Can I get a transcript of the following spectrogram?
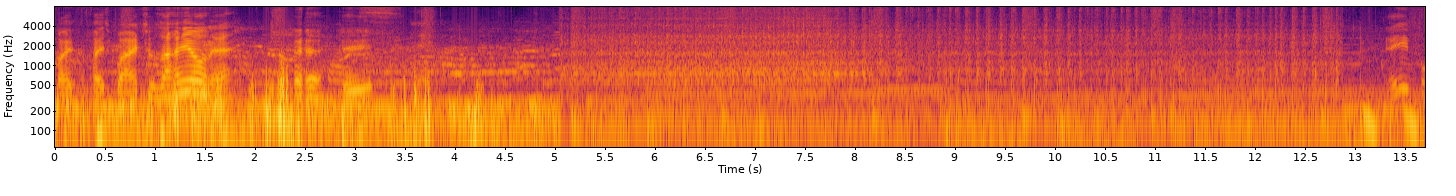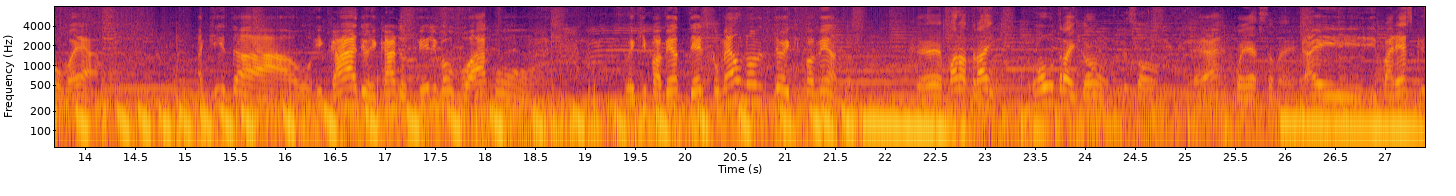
Faz, faz parte os arranhão, né? E aí, Pombanha? Aqui tá o Ricardo e o Ricardo Filho vão voar com o equipamento deles. Como é o nome do teu equipamento? É Paratrike, ou Traicão, pessoal É? conhece também. Aí, e parece que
